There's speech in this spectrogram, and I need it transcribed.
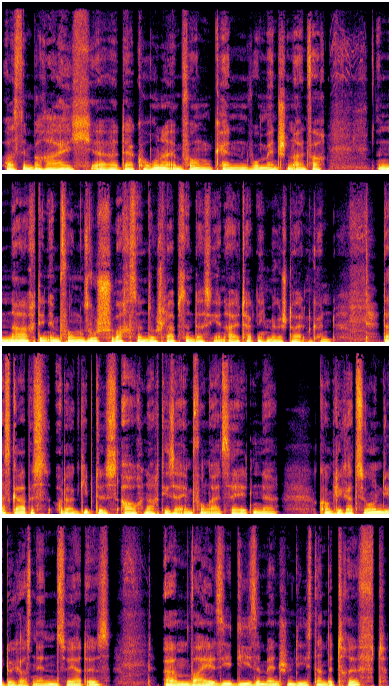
aus dem Bereich äh, der Corona-Impfung kennen, wo Menschen einfach nach den Impfungen so schwach sind, so schlapp sind, dass sie ihren Alltag nicht mehr gestalten können. Das gab es oder gibt es auch nach dieser Impfung als seltene Komplikation, die durchaus nennenswert ist, ähm, weil sie diese Menschen, die es dann betrifft,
